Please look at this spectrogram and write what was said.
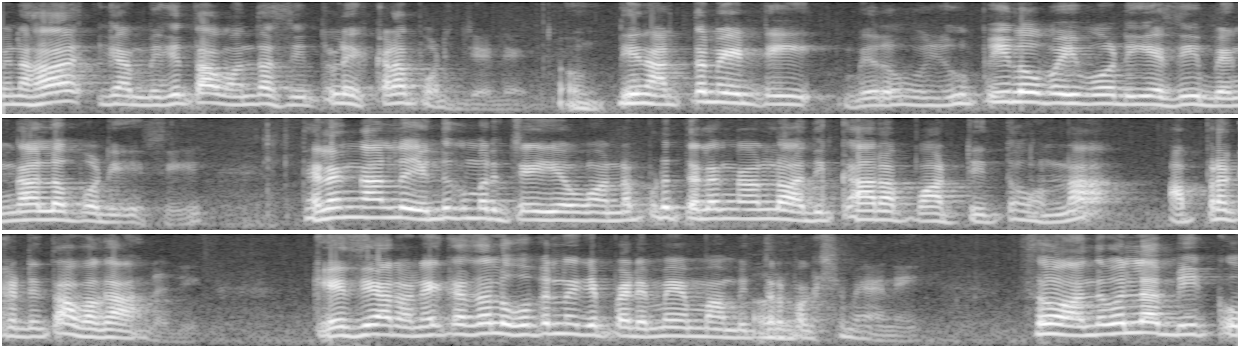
మినహా ఇక మిగతా వంద సీట్లు ఎక్కడా పోటీ చేయలేదు. దీని అర్థం ఏంటి? మీరు యూపీలో పోయి పోటీ చేసి బెంగాల్లో పోటీ చేసి తెలంగాణలో ఎందుకు మరి చేయవు అన్నప్పుడు తెలంగాణలో అధికార పార్టీతో ఉన్న అప్రకటిత అవగాహనది కేసీఆర్ అనేకసార్లు ఓపెన్గా చెప్పాడు ఎంఏఎం మా మిత్రపక్షమే అని. సో అందువల్ల మీకు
